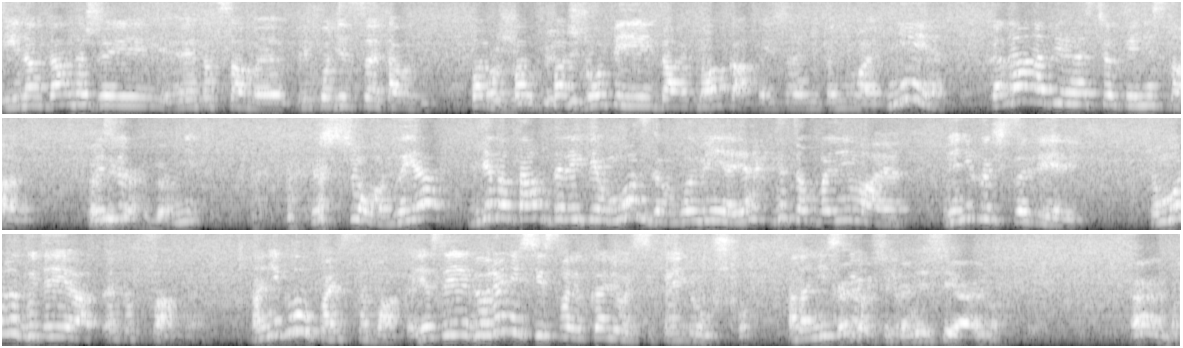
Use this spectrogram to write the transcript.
и иногда даже этот самый, приходится там по, По по- жопе по бить. жопе ей дать. Ну а как, если она не понимает? Не, когда она перерастет, я не знаю. Да никогда. не- Ты что? Ну я где-то там вдалеке мозга, в глубине, я это понимаю. Мне не хочется верить, что может быть и я этот самый. Она не глупая собака. Если я ей говорю, неси свое колесико, игрушку, она несет Колесико, его. неси, Альма. Альма,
